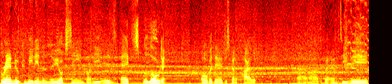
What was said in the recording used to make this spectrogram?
Brand new comedian in the New York scene, but he is exploding over there. Just got a pilot uh, uh, for MTV,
